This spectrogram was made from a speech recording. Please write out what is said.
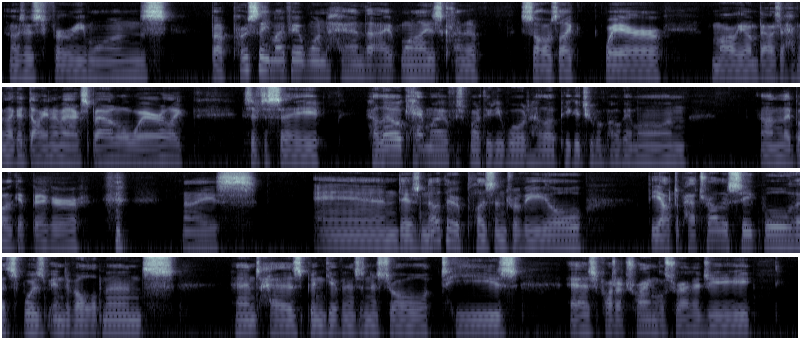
Bowser's furry ones. But personally, my favorite one hand that I one I just kind of saw was like where Mario and Bowser having like a Dynamax battle, where like as if to say, "Hello, Cat Mario from Smart 3D World. Hello, Pikachu from Pokemon," and they both get bigger. nice. And there's another pleasant reveal. The Octopath Traveler sequel that was in development and has been given its initial tease as Project Triangle Strategy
